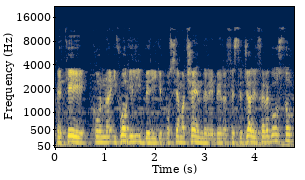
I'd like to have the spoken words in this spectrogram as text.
perché con i fuochi liberi che possiamo accendere per festeggiare il Ferragosto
